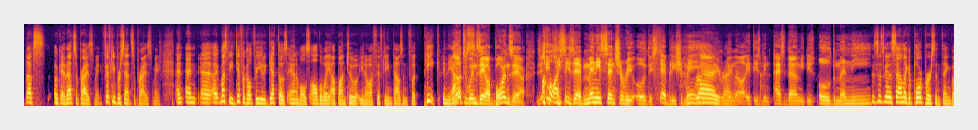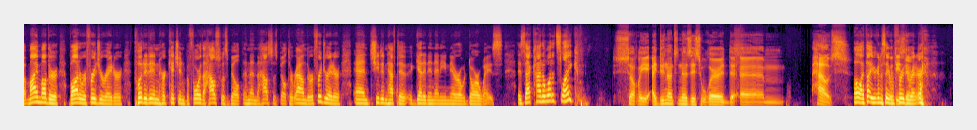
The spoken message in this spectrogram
that's okay. That surprised me. Fifty percent surprised me. And and uh, it must be difficult for you to get those animals all the way up onto you know a fifteen thousand foot peak in the Alps. Not when they are born there. Th- Oh, I this see. is a many century old establishment. Right, right. You know, right. it has been passed down. It is old money. This is going to sound like a poor person thing, but my mother bought a refrigerator, put it in her kitchen before the house was built, and then the house was built around the refrigerator, and she didn't have to get it in any narrow doorways. Is that kind of what it's like? Sorry, I do not know this word. Um, house. Oh, I thought you were going to say What refrigerator.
